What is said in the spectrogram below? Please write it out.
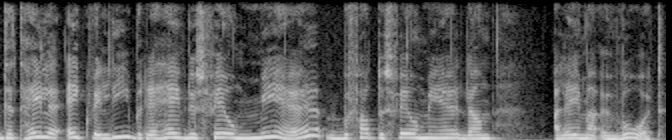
dat hele equilibre heeft dus veel meer, bevat dus veel meer dan alleen maar een woord.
